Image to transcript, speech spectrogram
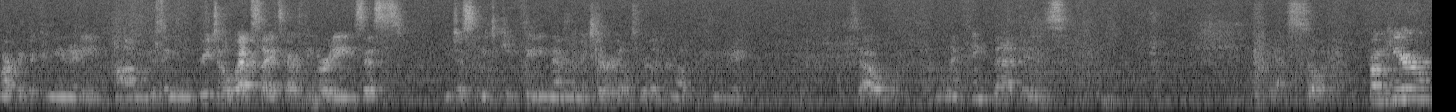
market the community. Um, Using regional websites, everything already exists. You just need to keep feeding them the material to really promote the community. So, and I think that is, yes, so from here,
